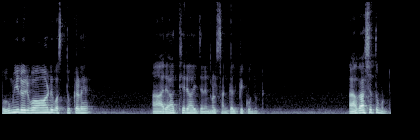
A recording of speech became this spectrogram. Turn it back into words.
ഭൂമിയിൽ ഒരുപാട് വസ്തുക്കളെ ആരാധ്യരായി ജനങ്ങൾ സങ്കല്പിക്കുന്നുണ്ട് ആകാശത്തുമുണ്ട്.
